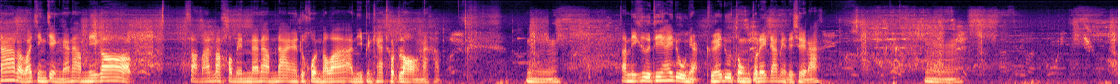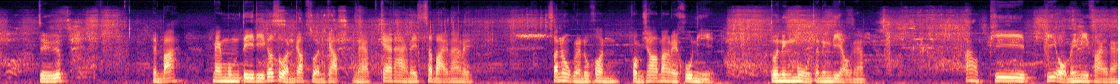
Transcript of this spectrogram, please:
ตาแบบว่าเจ๋งๆ แนะนำนี่ก็ สามารถมาคอมเมนต์แนะนำได้นะทุกคนเพราะว่าอันนี้เป็นแค่ทดลองนะครับ อืมอันนี้คือที่ให้ดูเนี่ย คือให้ดูตรงตัวเลขดาเมจเฉยๆนะ อืมจืบเห็นปะแมงมุมตีทีก็สวนกลับสวนกลับนะครับ แก้ทางได้สบายมากเลย สนุกนะทุกคนผมชอบมากเลยคู่นี้ ตัวหนึ่งหมู่ตัวหนึ่งเดี่ยวนะครับอ้าวพี่พี่โอไม่มีไฟนะ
